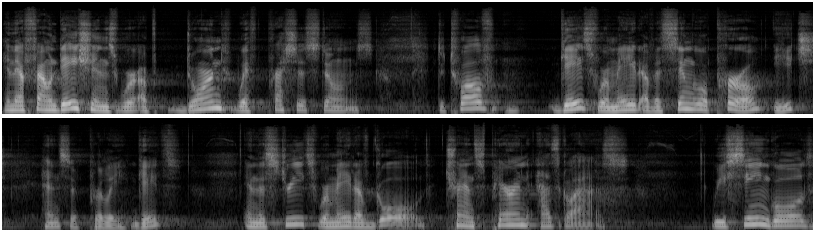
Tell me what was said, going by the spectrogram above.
And their foundations were adorned with precious stones. The 12 gates were made of a single pearl each, hence the pearly gates. And the streets were made of gold, transparent as glass. We've seen gold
